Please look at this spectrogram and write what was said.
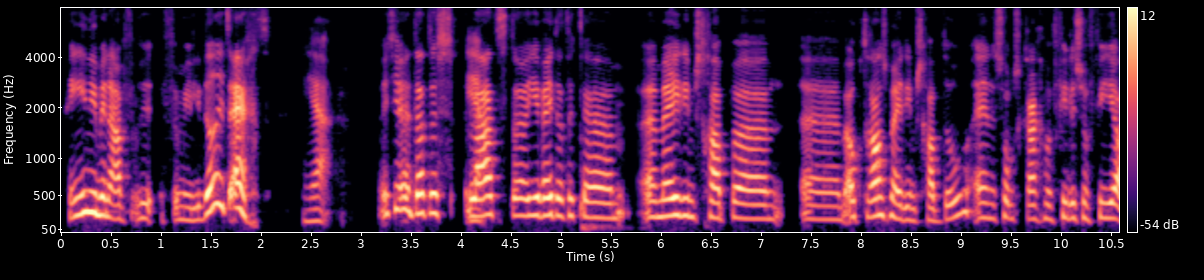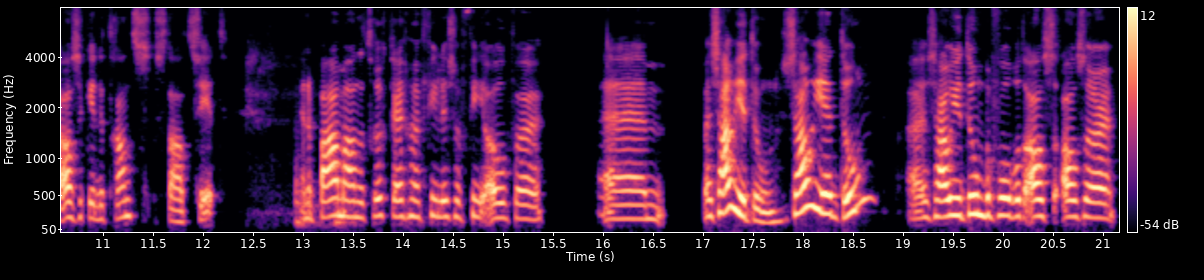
Ging je niet meer naar fa- familie? Wil je het echt? Ja, Weet je, dat is Ja. laatst. je weet dat ik ehm, eh, mediumschap, ehm, eh, ook transmediumschap doe. En soms krijgen we filosofieën als ik in de transstaat zit. En een paar maanden terug kregen we een filosofie over. ehm, maar zou je het doen? Zou je het doen? Eh, zou je het doen bijvoorbeeld als, als er.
